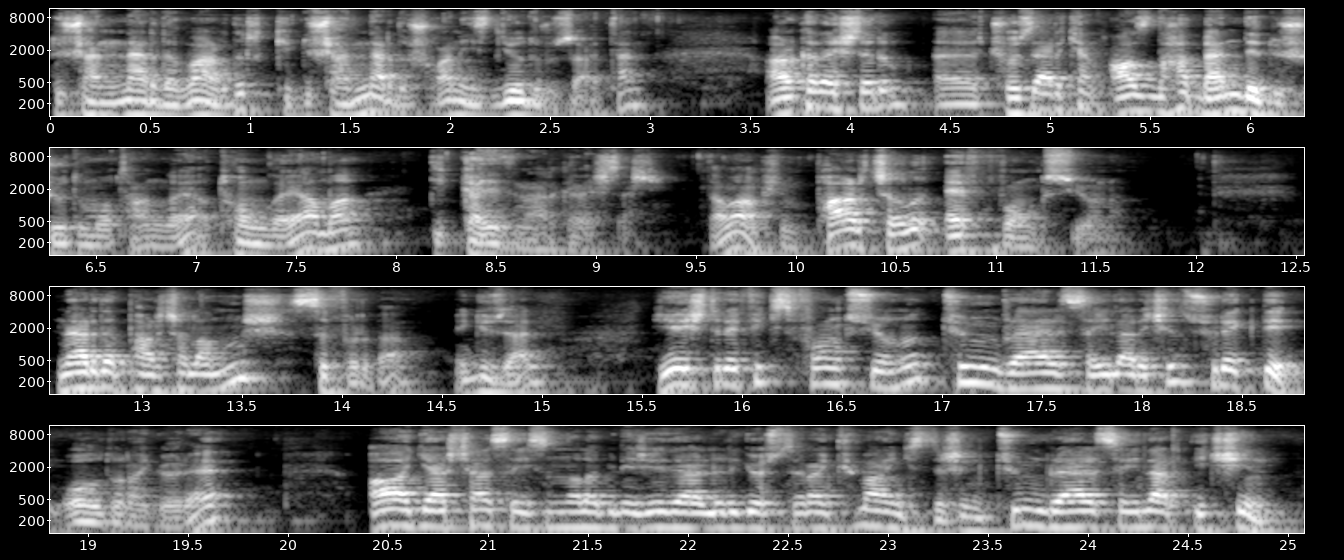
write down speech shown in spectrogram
Düşenler de vardır ki düşenler de şu an izliyordur zaten. Arkadaşlarım e, çözerken az daha ben de düşüyordum o Tonga'ya Tonga'ya ama dikkat edin arkadaşlar. Tamam şimdi parçalı f fonksiyonu. Nerede parçalanmış? Sıfırda. E güzel. Y fx fonksiyonu tüm reel sayılar için sürekli olduğuna göre A gerçel sayısının alabileceği değerleri gösteren küme hangisidir? Şimdi tüm reel sayılar için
